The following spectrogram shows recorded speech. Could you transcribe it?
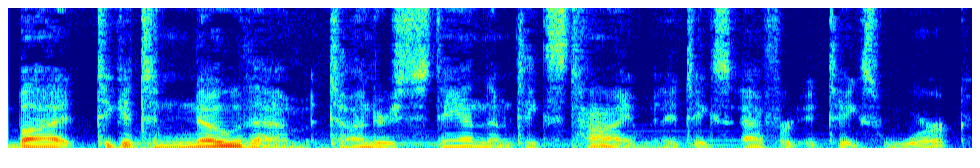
But to get to know them, to understand them, takes time and it takes effort, it takes work,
